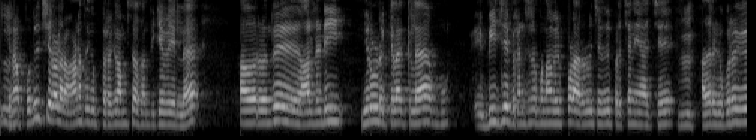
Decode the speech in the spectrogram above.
ஏன்னா பொதுச் செயலாளர் ஆனதுக்கு பிறகு அமித்ஷா சந்திக்கவே இல்லை. அவர் வந்து ஆல்ரெடி ஈரோடு கிழக்குல பிஜேபி கன்சிடர் பண்ணா வேட்பாளர் அறிவிச்சது பிரச்சனையாச்சு. அதற்கு பிறகு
